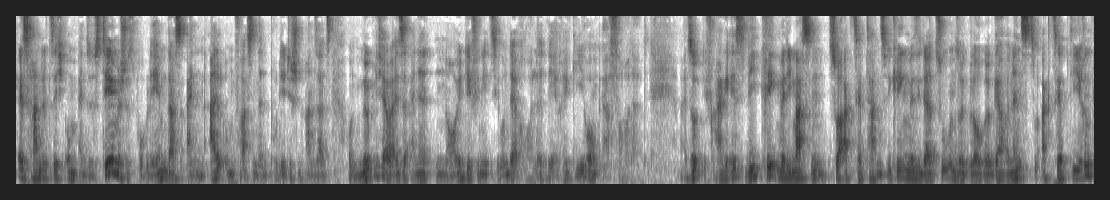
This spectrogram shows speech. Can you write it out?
Es handelt sich um ein systemisches Problem, das einen allumfassenden politischen Ansatz und möglicherweise eine Neudefinition der Rolle der Regierung erfordert. Also die Frage ist, wie kriegen wir die Massen zur Akzeptanz? Wie kriegen wir sie dazu, unsere Global Governance zu akzeptieren,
